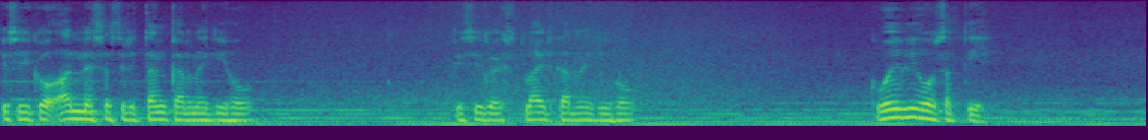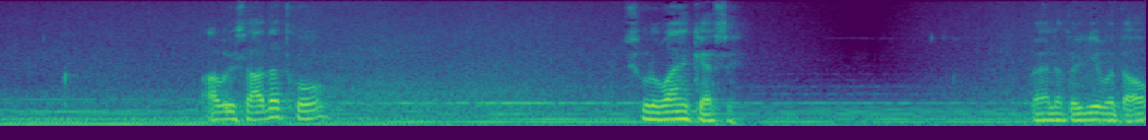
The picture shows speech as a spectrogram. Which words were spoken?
किसी को अननेसेसरी तंग करने की हो, किसी को एक्सप्लाइट करने की हो, कोई भी हो सकती है। अब इस आदत को छुड़वाएँ कैसे? पहले तो ये बताओ,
